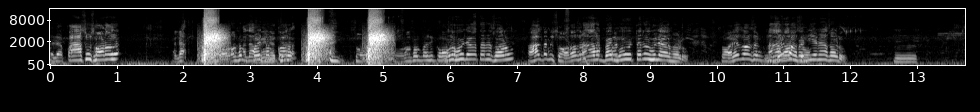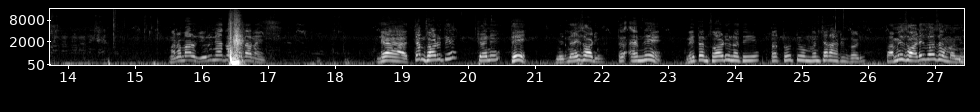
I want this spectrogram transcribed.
એટલે પાછું સોડો છે? એટલે પછી કહો હું શું લેવા તને સોડું હાલ તમે સોડો છો ભાઈ હું તને શું લેવા સોડું સોડે છો? છે ના સોડું હમ. મને મારું જીરું ને તો લેતા નહીં. લે કેમ સોડ્યું તે? કે નહીં તે. મેં નહીં સોડ્યું. તો એમને? મેં તને સોડ્યું નથી. તો તું તું મનસા હાટીને સોડ્યું. તમે સોડી છો મને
